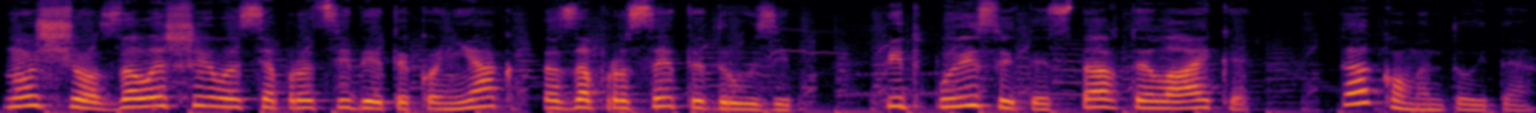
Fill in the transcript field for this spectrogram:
Ну що, залишилося процідити коньяк та запросити друзів. Підписуйтесь, ставте лайки та коментуйте.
